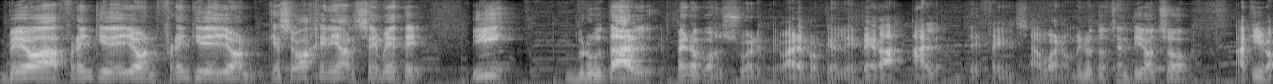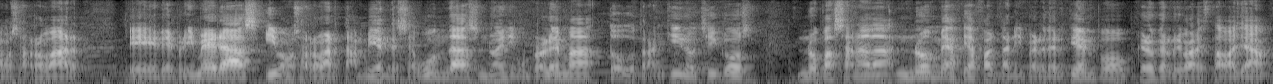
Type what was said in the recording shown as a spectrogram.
Veo a Frankie de Jong, Frankie de Jong, que se va genial, se mete. Y brutal, pero con suerte, ¿vale? Porque le pega al defensa. Bueno, minuto 88. Aquí vamos a robar eh, de primeras y vamos a robar también de segundas. No hay ningún problema. Todo tranquilo, chicos. No pasa nada. No me hacía falta ni perder tiempo. Creo que el rival estaba ya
